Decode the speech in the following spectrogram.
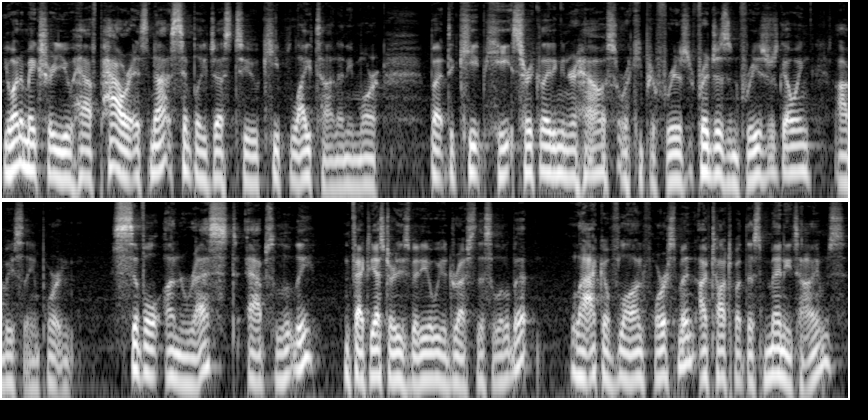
you want to make sure you have power. It's not simply just to keep lights on anymore but to keep heat circulating in your house or keep your fridges and freezers going, obviously important. Civil unrest, absolutely. In fact, yesterday's video, we addressed this a little bit. Lack of law enforcement, I've talked about this many times.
